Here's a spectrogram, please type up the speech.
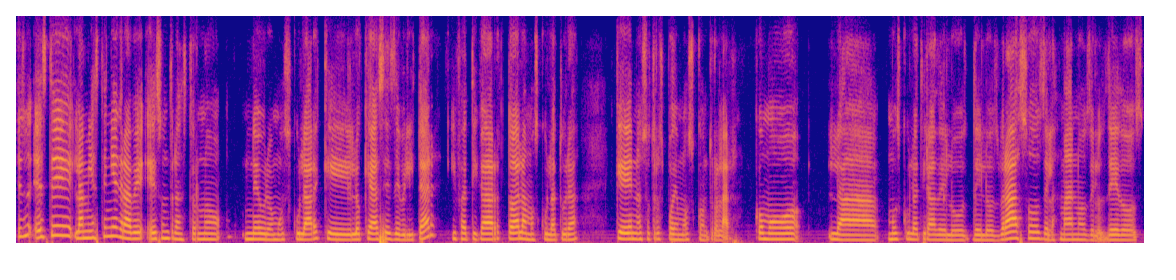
Este, la miastenia grave es un trastorno neuromuscular que lo que hace es debilitar y fatigar toda la musculatura que nosotros podemos controlar, como la musculatura de los, de los brazos, de las manos, de los dedos,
